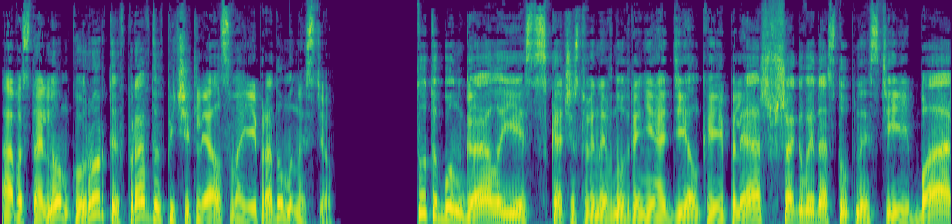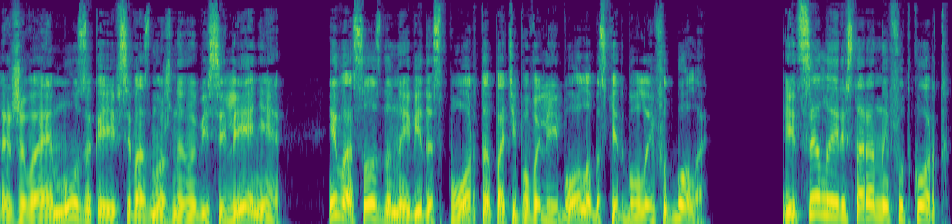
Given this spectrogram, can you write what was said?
а в остальном курорт и вправду впечатлял своей продуманностью. Тут и бунгало есть с качественной внутренней отделкой, и пляж в шаговой доступности, и бар, и живая музыка, и всевозможные увеселения, и воссозданные виды спорта по типу волейбола, баскетбола и футбола. И целый ресторанный фудкорт,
